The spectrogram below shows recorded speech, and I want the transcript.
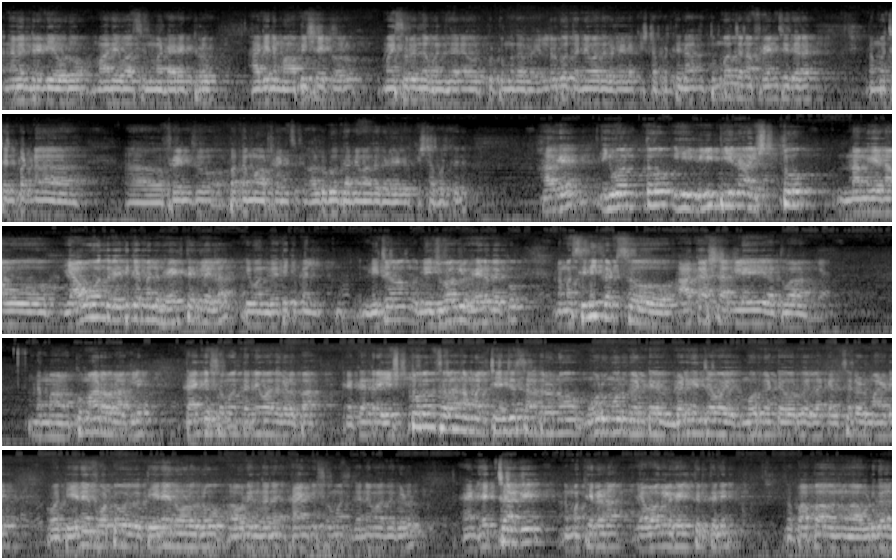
ನವೀನ್ ರೆಡ್ಡಿ ಅವರು, ಮಾದೇವ ಸಿನಿಮಾ ಡೈರೆಕ್ಟರು ಹಾಗೆ ನಮ್ಮ ಅಭಿಷೇಕ್ ಅವರು ಮೈಸೂರಿಂದ ಬಂದಿದ್ದಾರೆ. ಅವ್ರ ಕುಟುಂಬದವರು ಎಲ್ರಿಗೂ ಧನ್ಯವಾದಗಳು ಹೇಳಕ್ಕೆ ಇಷ್ಟಪಡ್ತೀನಿ. ಅದು ತುಂಬ ಜನ ಫ್ರೆಂಡ್ಸ್ ಇದ್ದಾರೆ. ನಮ್ಮ ಚನ್ನಪಟ್ಟಣ ಫ್ರೆಂಡ್ಸು ಪದ್ಮಮ್ಮ ಫ್ರೆಂಡ್ಸ್ ಎಲ್ರಿಗೂ ಧನ್ಯವಾದಗಳು ಹೇಳೋಕ್ಕೆ ಇಷ್ಟಪಡ್ತೀನಿ. ಹಾಗೆ ಇವತ್ತು ಈ ವಿಟಿನ ಇಷ್ಟು ನಮಗೆ ನಾವು ಯಾವ ಒಂದು ವೇದಿಕೆ ಮೇಲೆ ಹೇಳ್ತಿರ್ಲಿಲ್ಲ ಈ ಒಂದು ವೇದಿಕೆ ಮೇಲೆ ನಿಜ ನಿಜವಾಗ್ಲೂ ಹೇಳಬೇಕು. ನಮ್ಮ ಸಿನಿಕಟ್ಸು ಆಕಾಶ್ ಆಗಲಿ ಅಥವಾ ನಮ್ಮ ಕುಮಾರ್ ಅವರಾಗ್ಲಿ ಥ್ಯಾಂಕ್ ಯು ಸೊ ಮಚ್ ಧನ್ಯವಾದಗಳಪ್ಪ. ಯಾಕಂದ್ರೆ ಎಷ್ಟೊಂದು ಸಲ ನಮ್ಮಲ್ಲಿ ಚೇಂಜಸ್ ಆದ್ರೂ ಮೂರು ಮೂರು ಗಂಟೆ ಬೆಳಗಿನ ಜಾವ ಇವತ್ತು ಮೂರು ಗಂಟೆವರೆಗೂ ಎಲ್ಲ ಕೆಲಸಗಳು ಮಾಡಿ. ಅವತ್ತು ಏನೇ ಫೋಟೋ ಇವತ್ತು ಏನೇ ನೋಡಿದ್ರು ಅವರಿಂದನೇ ಥ್ಯಾಂಕ್ ಯು ಸೊ ಮಚ್ ಧನ್ಯವಾದಗಳು. ಆ್ಯಂಡ್ ಹೆಚ್ಚಾಗಿ ನಮ್ಮ ಕಿರಣ ಯಾವಾಗಲೂ ಹೇಳ್ತಿರ್ತೀನಿ. ಪಾಪ ಅವನು, ಆ ಹುಡುಗ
